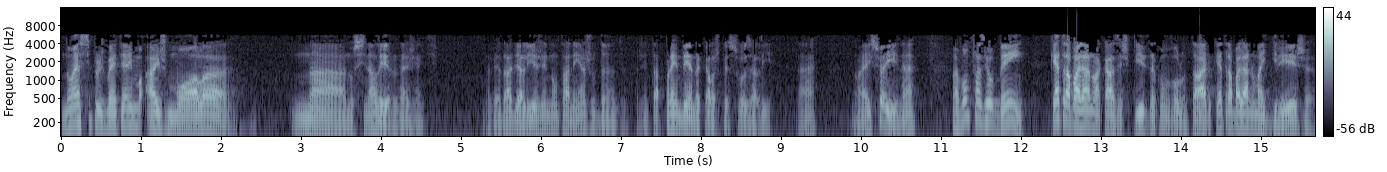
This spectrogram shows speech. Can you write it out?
não é simplesmente a esmola na, no sinaleiro, né, gente? Na verdade, ali a gente não está nem ajudando. A gente está prendendo aquelas pessoas ali. Né? Não é isso aí, né? Mas vamos fazer o bem. Quer trabalhar numa casa espírita como voluntário? Quer trabalhar numa igreja?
